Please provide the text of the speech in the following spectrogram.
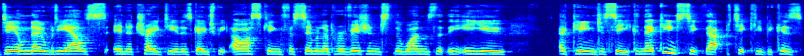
deal, nobody else in a trade deal is going to be asking for similar provisions to the ones that the EU are keen to seek. And they're keen to seek that particularly because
